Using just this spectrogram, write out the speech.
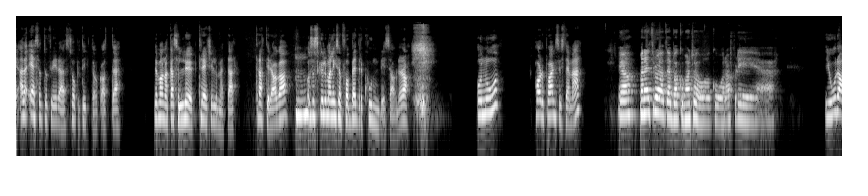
Eller jeg satt og Fride så på TikTok at eh, det var noen som løp tre kilometer 30 dager. Mm. Og så skulle man liksom få bedre kondis av det, da. Og nå har du poengsystemet. Ja, men jeg tror at jeg bare kommer til å gå, da, fordi eh, Jo da,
